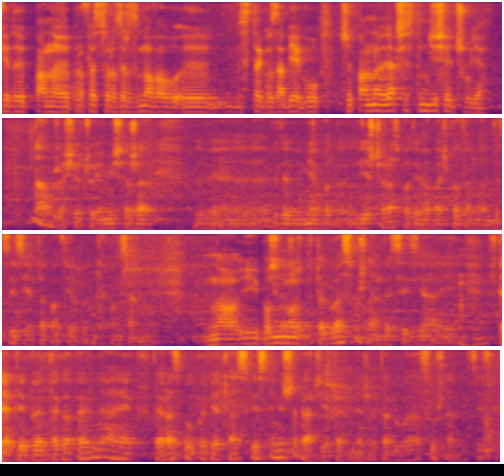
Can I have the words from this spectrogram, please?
kiedy pan y, profesor zrezygnował y, z tego zabiegu. Czy pan, jak się z tym dzisiaj czuje? Dobrze się czuję. Myślę, że gdyby, gdybym miał jeszcze raz podejmować podobną decyzję, to podjąłbym taką samą. No i Myślę, pomimo... że to była słuszna decyzja i wtedy byłem tego pewny, a jak teraz po upływie czasu jestem jeszcze bardziej pewny, że to była słuszna decyzja.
